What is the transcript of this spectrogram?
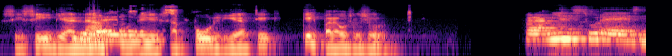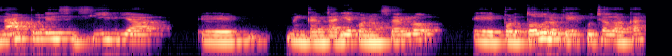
Sicilia, Nápoles, Apulia, ¿qué, ¿qué es para vos el sur? Para mí el sur es Nápoles, Sicilia, eh, me encantaría conocerlo. Eh, por todo lo que he escuchado acá,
